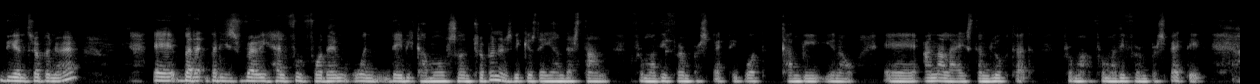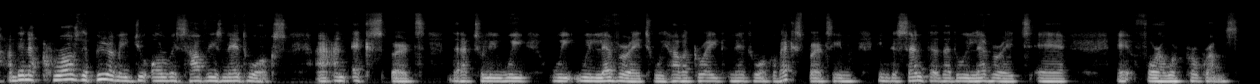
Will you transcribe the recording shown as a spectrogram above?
the entrepreneur, uh, but but it's very helpful for them when they become also entrepreneurs because they understand from a different perspective what can be you know uh, analyzed and looked at from a, from a different perspective. And then across the pyramid, you always have these networks uh, and experts that actually we, we, we leverage. We have a great network of experts in, in the center that we leverage uh, uh, for our programs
